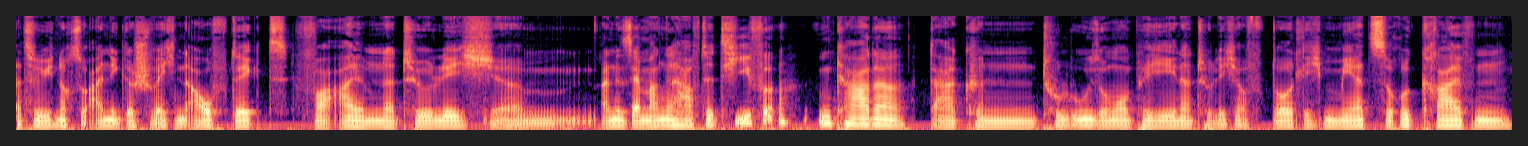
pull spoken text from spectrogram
natürlich noch so einige Schwächen aufdeckt. Vor allem natürlich ähm, eine sehr mangelhafte Tiefe im Kader. Da können Toulouse und Montpellier natürlich auf deutlich mehr zurückgreifen.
